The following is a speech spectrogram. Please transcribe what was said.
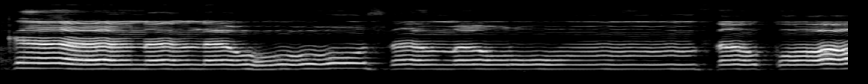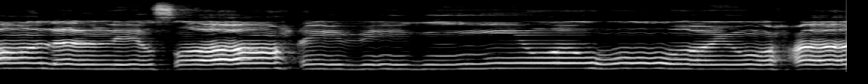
وكان له ثمر فقال لصاحبه وهو يحاوره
